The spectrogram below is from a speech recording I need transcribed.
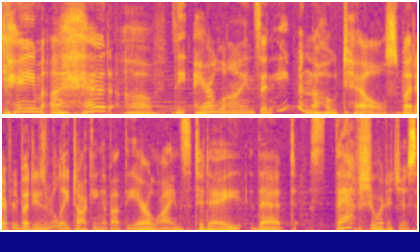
came ahead of the airlines and even the hotels. But everybody's really talking about the airlines today that staff shortages,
